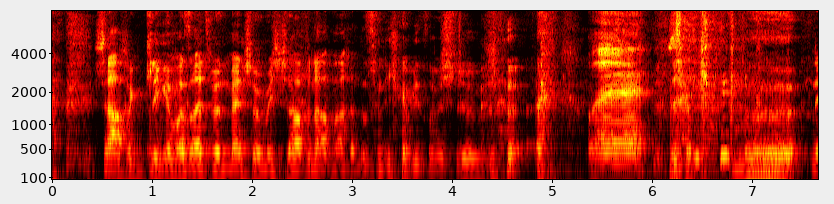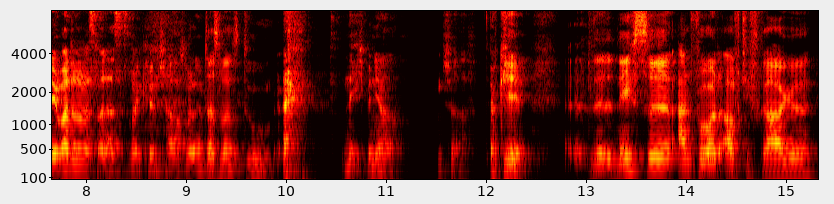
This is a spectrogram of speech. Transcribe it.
Schafe klingen immer so, als würden Menschen mich Schafe nachmachen. Das finde ich irgendwie so witzig. Stimmt. nee, warte, was war das? Das war kein Schaf, oder? Das warst du. nee, ich bin ja auch ein Schaf. Okay. Äh, Nächste Antwort auf die Frage,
